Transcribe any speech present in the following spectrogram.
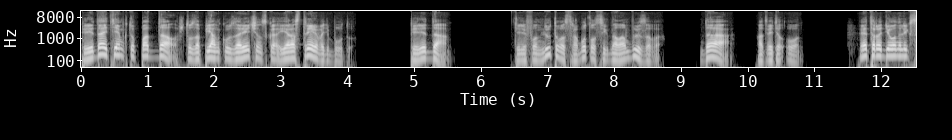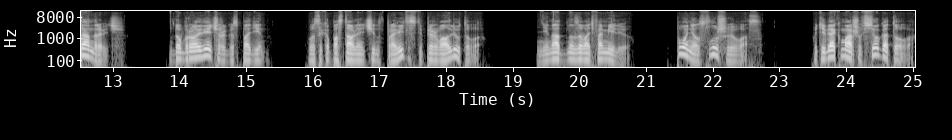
Передай тем, кто поддал, что за пьянку у Зареченска я расстреливать буду. Передам. Телефон Лютого сработал сигналом вызова. Да, ответил он. Это Родион Александрович. Доброго вечера, господин. Высокопоставленный чин в правительстве прервал Лютого. Не надо называть фамилию. Понял, слушаю вас. У тебя к маршу все готово?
